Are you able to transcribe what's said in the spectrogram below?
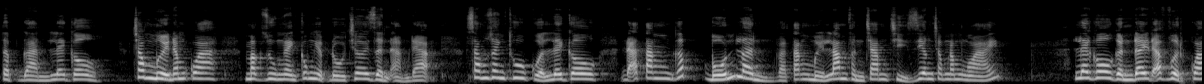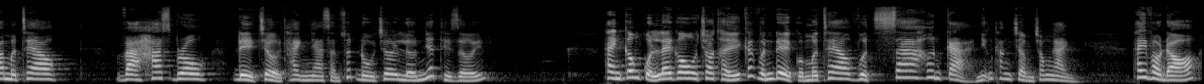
tập đoàn Lego. Trong 10 năm qua, mặc dù ngành công nghiệp đồ chơi dần ảm đạm, song doanh thu của Lego đã tăng gấp 4 lần và tăng 15% chỉ riêng trong năm ngoái. Lego gần đây đã vượt qua Mattel và Hasbro để trở thành nhà sản xuất đồ chơi lớn nhất thế giới. Thành công của Lego cho thấy các vấn đề của Mattel vượt xa hơn cả những thăng trầm trong ngành. Thay vào đó,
